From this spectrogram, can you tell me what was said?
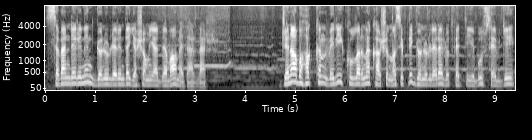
Sevenlerinin gönüllerinde yaşamaya devam ederler. Cenab-ı Hakk'ın veli kullarına karşı nasipli gönüllere lütfettiği bu sevgi,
